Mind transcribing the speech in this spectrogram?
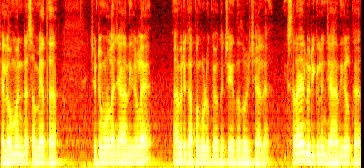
ശലോമോന്റെ സമയത്ത് ചുറ്റുമുള്ള ജാതികളെ അവർ കപ്പം കൊടുക്കുകയൊക്കെ ചെയ്തതൊഴിച്ചാൽ ഇസ്രായേൽ ഒരിക്കലും ജാതികൾക്ക്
